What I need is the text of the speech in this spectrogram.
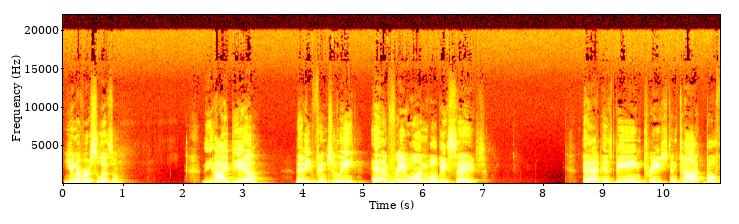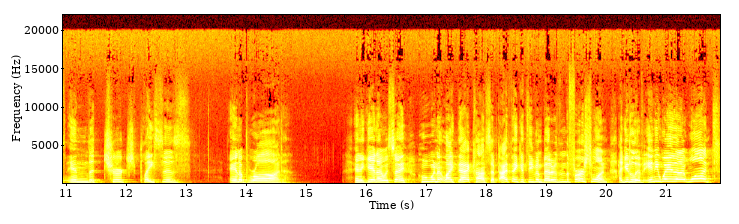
Universalism the idea that eventually everyone will be saved. That is being preached and taught both in the church places and abroad. And again, I would say, who wouldn't like that concept? I think it's even better than the first one. I get to live any way that I want,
